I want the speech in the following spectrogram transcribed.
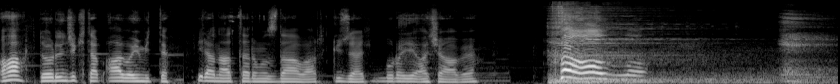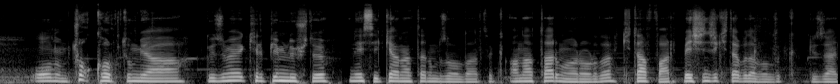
Aha dördüncü kitap. Abi oyun bitti. Bir anahtarımız daha var. Güzel. Burayı aç abi. Ha Allah. Oğlum çok korktum ya. Gözüme kirpim düştü. Neyse iki anahtarımız oldu artık. Anahtar mı var orada? Kitap var. Beşinci kitabı da bulduk. Güzel.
